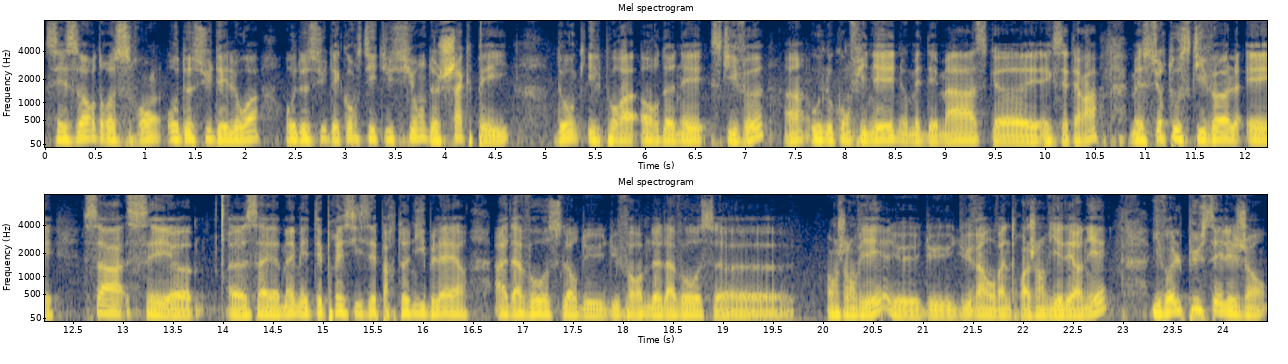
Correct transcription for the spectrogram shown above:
ces ordres seront au-dessus des lois, au-dessus des constitutions de chaque pays. Donc, il pourra ordonner ce qu'il veut, hein, ou nous confiner, nous mettre des masques, euh, et- etc. Mais surtout ce qu'ils veulent, et ça, c'est, euh, euh, ça a même été précisé par Tony Blair à Davos lors du, forum de Davos en janvier, du, du 20 au 23 janvier dernier. Ils veulent pucer les gens,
